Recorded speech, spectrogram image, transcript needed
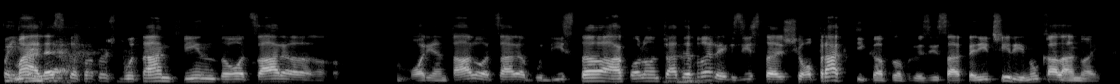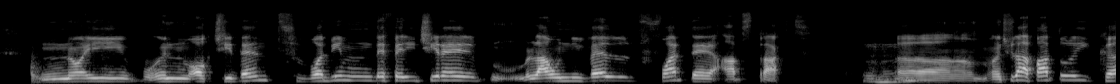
Păi Mai ales că, totuși, Butan fiind o țară orientală, o țară budistă, acolo, într-adevăr, există și o practică propriu-zisă a fericirii, nu ca la noi. Noi, în Occident, vorbim de fericire la un nivel foarte abstract. Uh-huh. Uh, în ciuda faptului că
